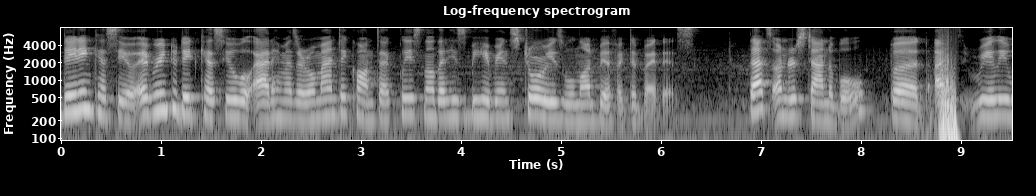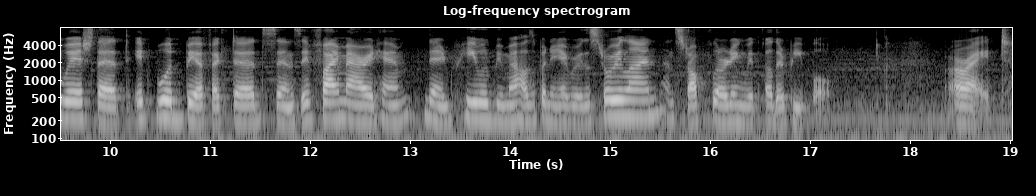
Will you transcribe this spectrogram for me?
Dating Cassio. Agreeing to date Cassio will add him as a romantic contact. Please know that his behavior and stories will not be affected by this. That's understandable, but I really wish that it would be affected since if I married him, then he would be my husband in every other storyline and stop flirting with other people. Alright.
